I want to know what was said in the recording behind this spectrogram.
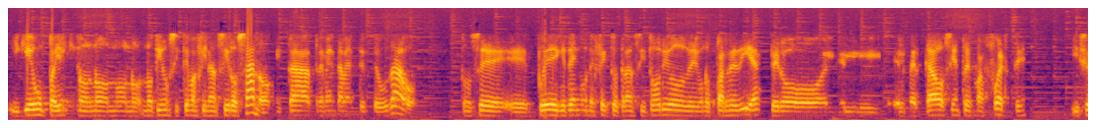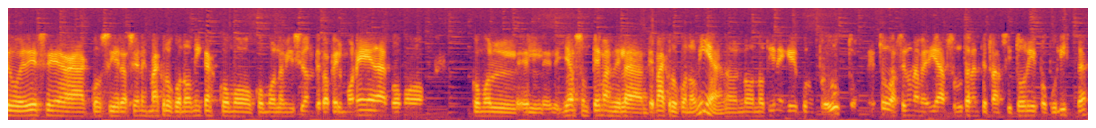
y que es un país que no, no, no, no tiene un sistema financiero sano, que está tremendamente endeudado. Entonces eh, puede que tenga un efecto transitorio de unos par de días, pero el, el, mercado siempre es más fuerte y se obedece a consideraciones macroeconómicas como, como la emisión de papel moneda, como, como el, ya son temas de, la, de macroeconomía, no, no, no tiene que ver con un producto. Esto va a ser una medida absolutamente transitoria y populista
